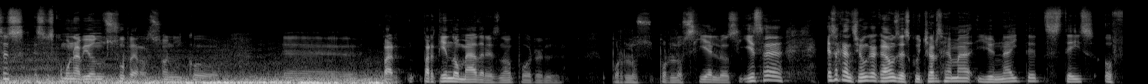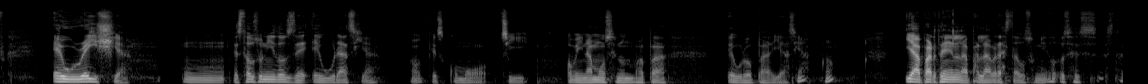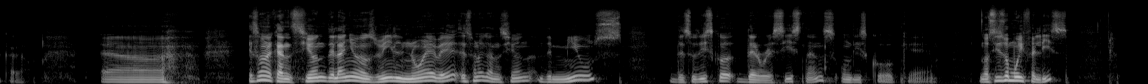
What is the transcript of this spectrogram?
eso, es, como un avión supersónico eh, par- partiendo madres, ¿no? Por, el, por, los, por los cielos. Y esa, esa canción que acabamos de escuchar se llama United States of Eurasia, mm, Estados Unidos de Eurasia, ¿no? Que es como si combinamos en un mapa Europa y Asia, ¿no? Y aparte en la palabra Estados Unidos, está cagado. Ah, es una canción del año 2009, es una canción de Muse, de su disco The Resistance, un disco que nos hizo muy feliz,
